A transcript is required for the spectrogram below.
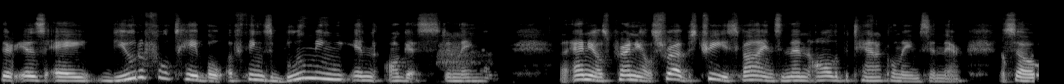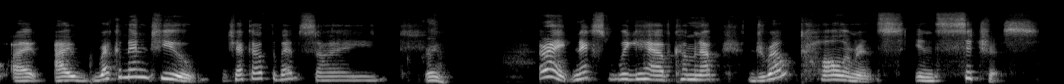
there is a beautiful table of things blooming in August. And they have annuals, perennials, shrubs, trees, vines, and then all the botanical names in there. Yep. So I I recommend to you check out the website. Great. All right, next we have coming up drought tolerance in citrus.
